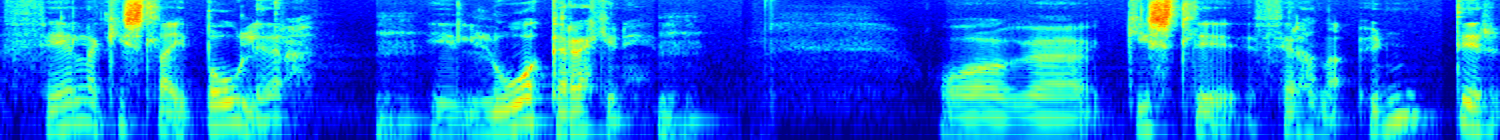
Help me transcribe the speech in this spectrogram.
fela gísla í bólið þeirra mm í loka rekkjunni -hmm. og uh, gísli fyrir hann undir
